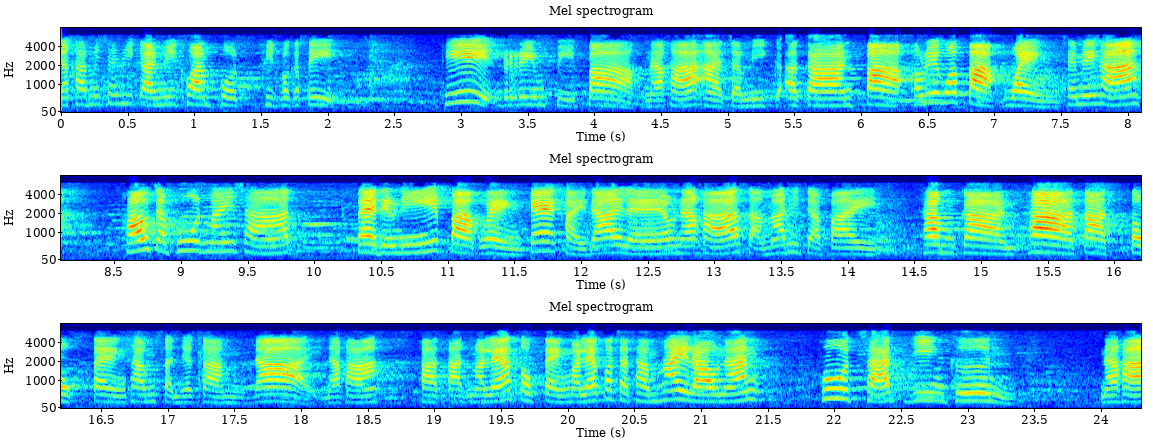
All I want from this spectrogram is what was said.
นะคะ ไม่ใช่พิการ มีความผิดปกติ ที่ริมฝีปากนะคะ อาจจะมีอาการปากเขาเรียกว่าปากแหว่งใช่ไหมคะ เขาจะพูดไม่ชัด แต่เดี๋ยวนี้ปากแหว่งแก้ไขได้แล้วนะคะ สามารถที่จะไปทำการผ่าตัดตกแต่งทำสัญญกรรมได้นะคะ ผ่าตัดมาแล้วตกแต่งมาแล้วก็จะทำให้เรานั้นพูดชัดยิ่งขึ้นนะคะ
